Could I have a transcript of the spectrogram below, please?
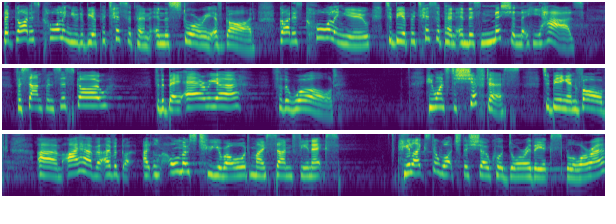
that God is calling you to be a participant in the story of God. God is calling you to be a participant in this mission that He has for San Francisco, for the Bay Area, for the world. He wants to shift us to being involved. Um, I have, a, I have a, an almost two year old, my son Phoenix. He likes to watch this show called Dora the Explorer.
